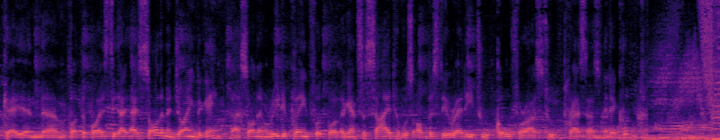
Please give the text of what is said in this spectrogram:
okay. And um, but the boys, did, I, saw them enjoying the game. I saw them really playing football against a side who was obviously ready to go for us, to press us, and they couldn't.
